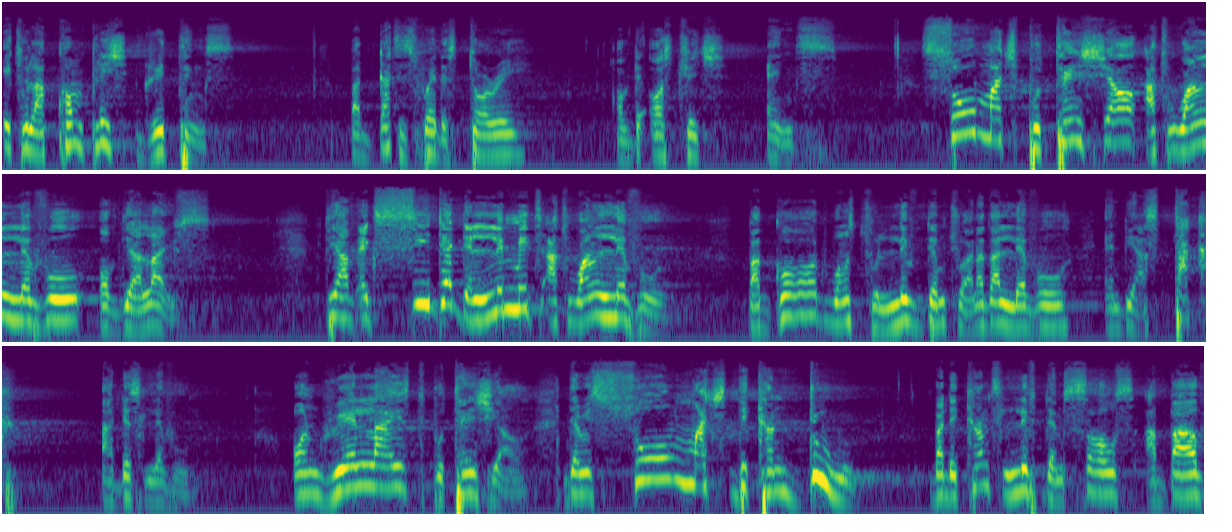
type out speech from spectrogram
it will accomplish great things. But that is where the story of the ostrich ends. So much potential at one level of their lives. They have exceeded the limit at one level, but God wants to lift them to another level, and they are stuck at this level. Unrealized potential. There is so much they can do, but they can't lift themselves above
